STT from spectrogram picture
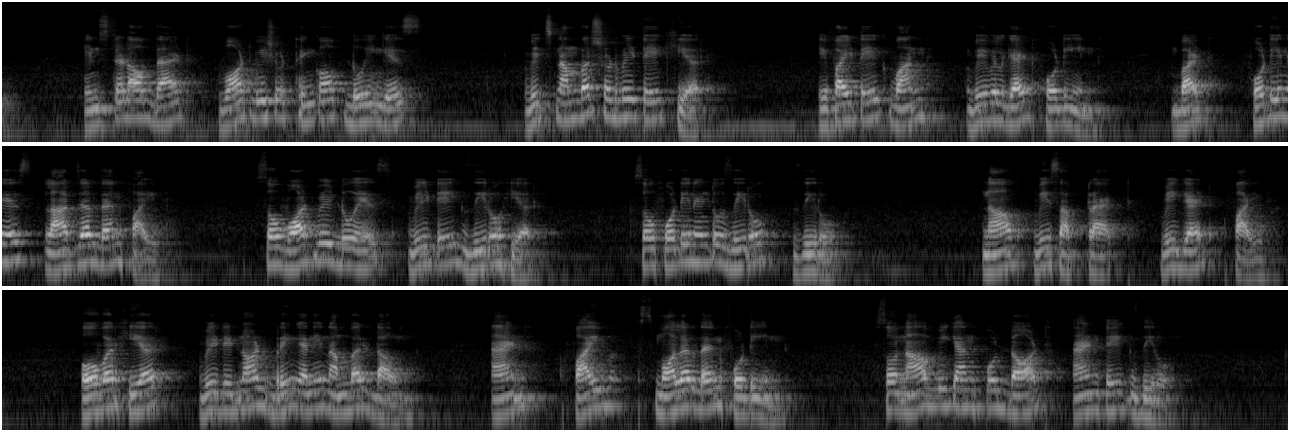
Instead of that what we should think of doing is which number should we take here? If I take 1 we will get 14 but 14 is larger than 5 so what we do is we take 0 here. So 14 into 0 0 now we subtract we get 5 over here we did not bring any number down. And 5 smaller than 14 so now we can put dot and take 0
